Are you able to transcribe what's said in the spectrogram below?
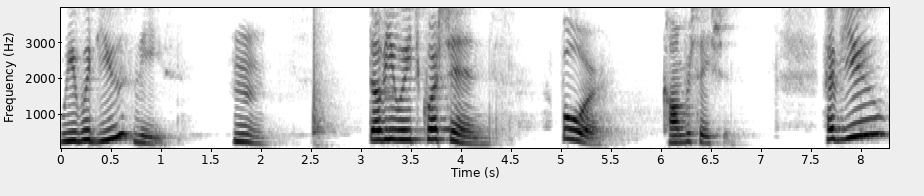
we would use these. Hmm. WH questions. Four, conversation. Have you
